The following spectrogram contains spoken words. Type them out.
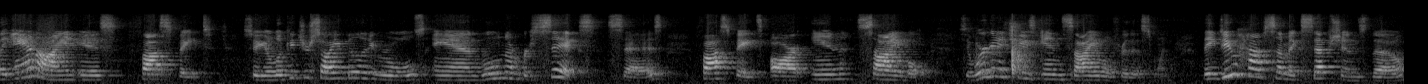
the anion is phosphate. So you look at your solubility rules and rule number six says phosphates are insoluble. So we're going to choose insoluble for this one. They do have some exceptions though,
